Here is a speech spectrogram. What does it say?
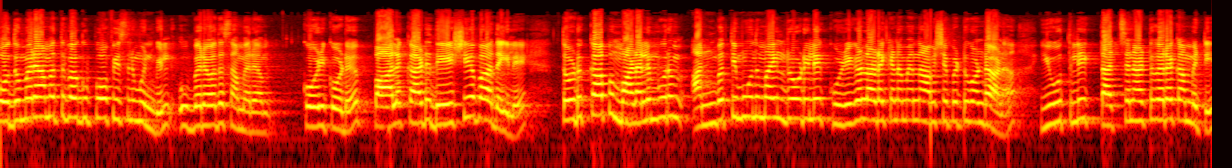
പൊതുമരാമത്ത് വകുപ്പ് ഓഫീസിന് മുൻപിൽ ഉപരോധ സമരം. കോഴിക്കോട് പാലക്കാട് ദേശീയപാതയിലെ തൊടുക്കാപ്പ് മണലമ്പുറം അൻപത്തിമൂന്ന് മൈൽ റോഡിലെ കുഴികൾ അടയ്ക്കണമെന്നാവശ്യപ്പെട്ടുകൊണ്ടാണ് യൂത്ത് ലീഗ് തച്ചനാട്ടുകര കമ്മിറ്റി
